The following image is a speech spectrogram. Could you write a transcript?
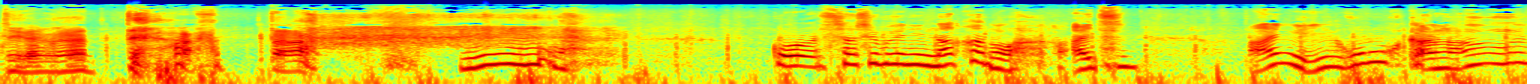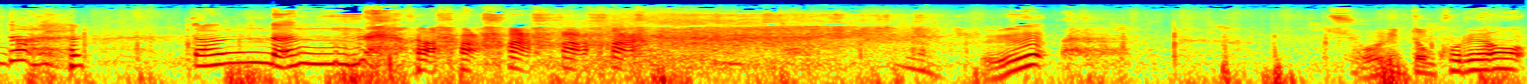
出やがってはった。うん。これ久しぶりに中のあいつ会いに行こうかなだ。だんだん。え？ちょいとこれを。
